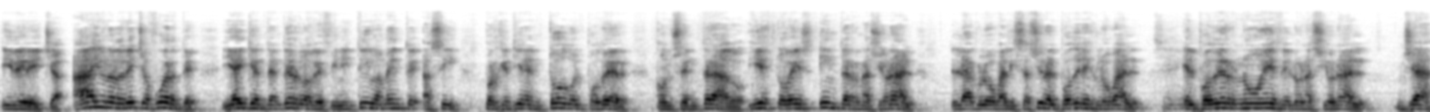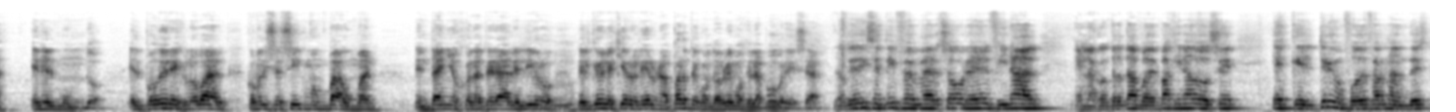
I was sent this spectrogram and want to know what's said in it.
y derecha. Hay una derecha fuerte y hay que entenderlo definitivamente así, porque tienen todo el poder concentrado y esto es internacional la globalización, el poder es global. El poder no es de lo nacional, ya en el mundo. El poder es global, como dice Sigmund Bauman en Daños Colaterales, libro del que hoy les quiero leer una parte cuando hablemos de la pobreza. Lo que dice Tiffenberg sobre el final, en la contratapa de página 12, es que el triunfo de Fernández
